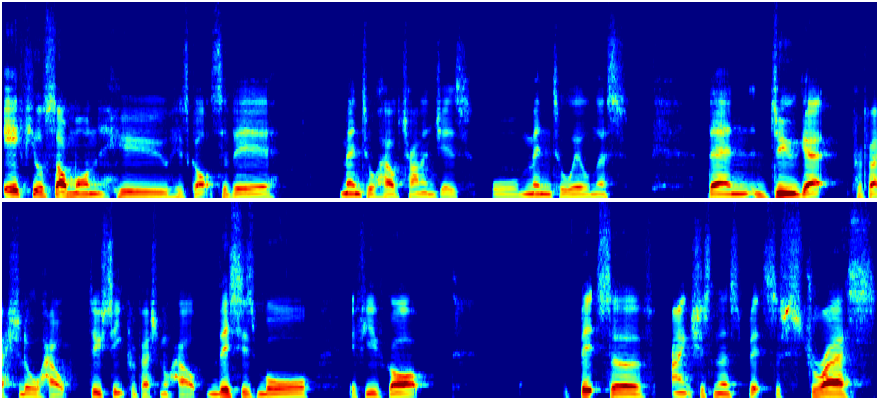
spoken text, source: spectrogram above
If you're someone who has got severe mental health challenges or mental illness, then do get professional help. Do seek professional help. This is more if you've got bits of anxiousness, bits of stress,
